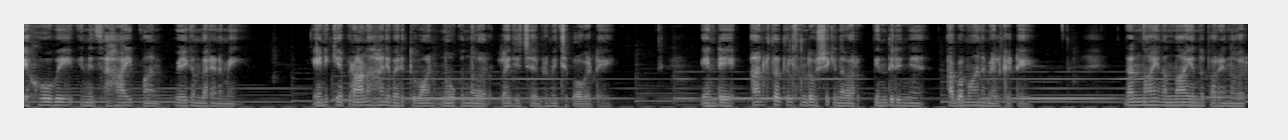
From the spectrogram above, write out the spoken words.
യഹോവേ എന്നെ സഹായിപ്പാൻ വേഗം വരണമേ. എനിക്ക് പ്രാണഹാനി വരുത്തുവാൻ നോക്കുന്നവർ ലജിച്ച് ഭ്രമിച്ചു പോകട്ടെ എന്റെ അനർത്ഥത്തിൽ സന്തോഷിക്കുന്നവർ പിന്തിരിഞ്ഞ് അപമാനമേൽക്കട്ടെ. നന്നായി നന്നായി എന്ന് പറയുന്നവർ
